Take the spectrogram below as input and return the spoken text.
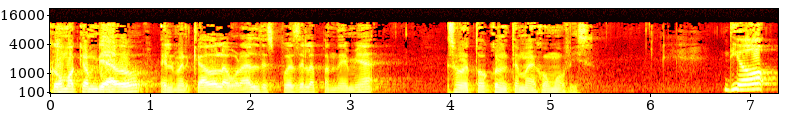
¿Cómo ha cambiado el mercado laboral después de la pandemia, sobre todo con el tema de home office? Dio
